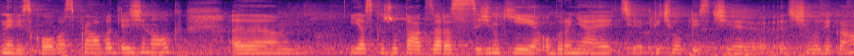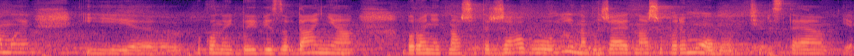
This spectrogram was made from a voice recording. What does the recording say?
не військова справа для жінок. Ем, Я скажу так, зараз жінки обороняють пліч-опліч з чоловіками і е, виконують бойові завдання, боронять нашу державу і наближають нашу перемогу через те, як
